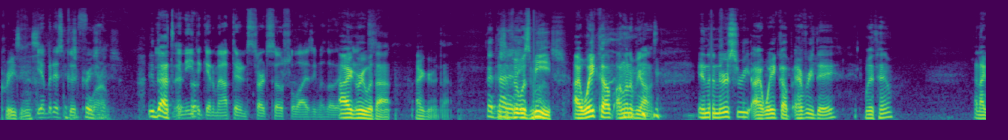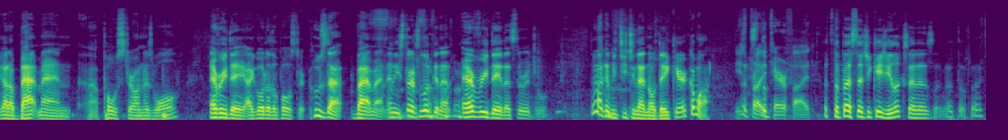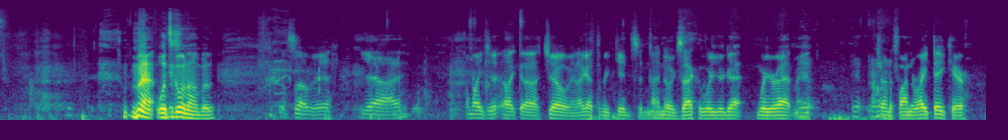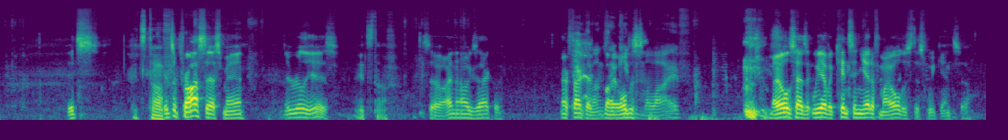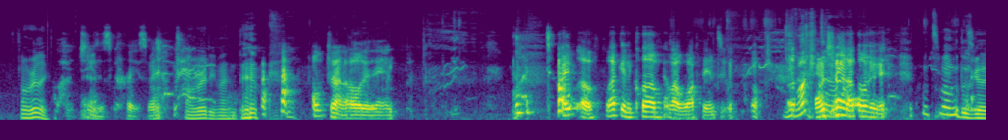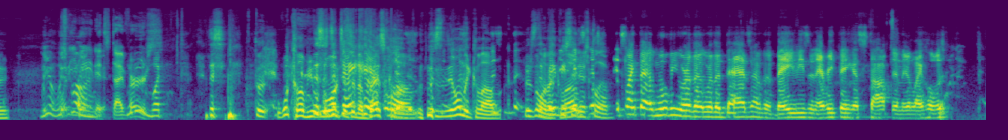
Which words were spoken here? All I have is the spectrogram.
craziness. Yeah, but it's good it's for craziness. them. That's You need to get them out there and start socializing with other. I agree with that. I agree with that. But Because if it was eight me. I wake up. I'm gonna be honest. In the nursery, I wake up every day with him, and I got a Batman uh, poster on his wall. Every day, I go to the poster. Who's that? Batman, and he starts looking at it. every day. That's the ritual. They're not gonna be teaching that in no daycare. Come on, He's That's probably the- terrified. that's the best education. He looks at it. It's like, what the fuck? Matt, what's going on, brother? What's up, man? Yeah, I, I'm like like uh, Joe, and I got three kids, and I know exactly where you're at. Where you're at, man. Yeah, yeah. Trying to find the right daycare. It's It's tough. it's a process, man. It really is. it's tough. So I know exactly. Matter of fact, As I- long my they oldest, them alive. my oldest has we have a quinceanera for my oldest this weekend. So Oh, really? Oh, Jesus Christ, man. Already, man. Damn. I'm trying to hold it in. What type of fucking club have I walked into? You? I'm trying to hold it in. What's wrong with this guy? Yeah, What what's do you wrong? mean? It's What do you mean, diverse. What? This, The, what club you This is the walked into the daycare best club? club. this is the only club. This is the- There's the no other club. It's, club. it's, it's like that movie where the where the dads have the babies and everything has stopped and they're like holding.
